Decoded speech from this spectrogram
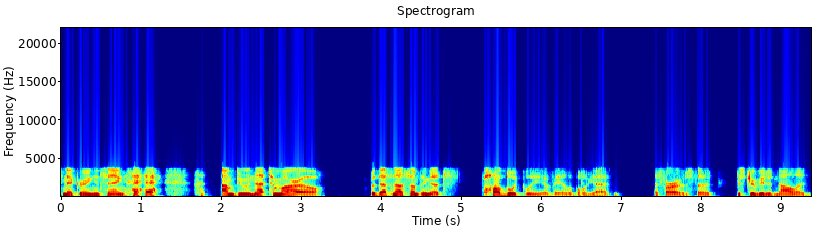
snickering and saying, hey, I'm doing that tomorrow. But that's not something that's publicly available yet as far as the distributed knowledge.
